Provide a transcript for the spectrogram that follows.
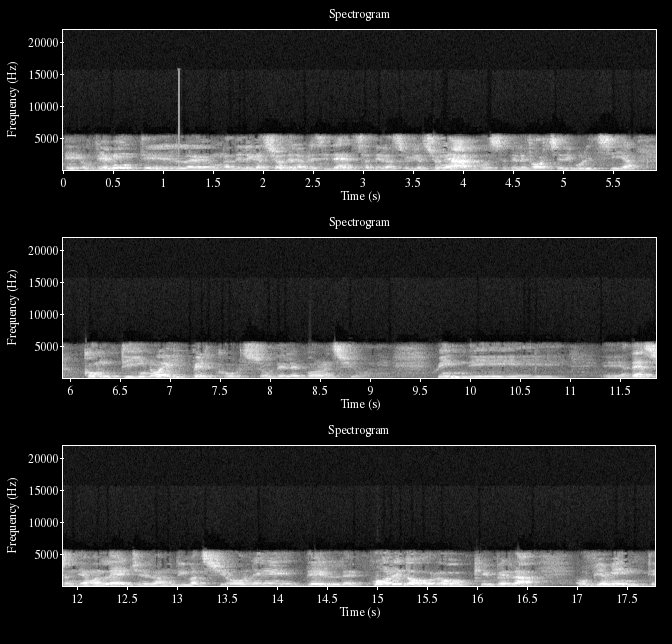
e ovviamente una delegazione della presidenza dell'associazione Argos delle forze di polizia continua il percorso delle donazioni. Quindi adesso andiamo a leggere la motivazione del cuore d'oro che verrà ovviamente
